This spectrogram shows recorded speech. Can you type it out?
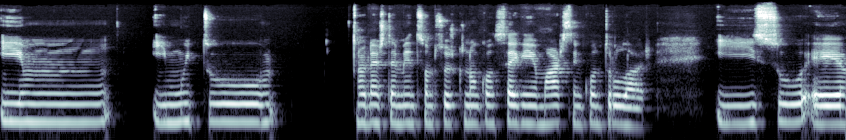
e, um, e muito honestamente, são pessoas que não conseguem amar sem controlar. E isso é,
